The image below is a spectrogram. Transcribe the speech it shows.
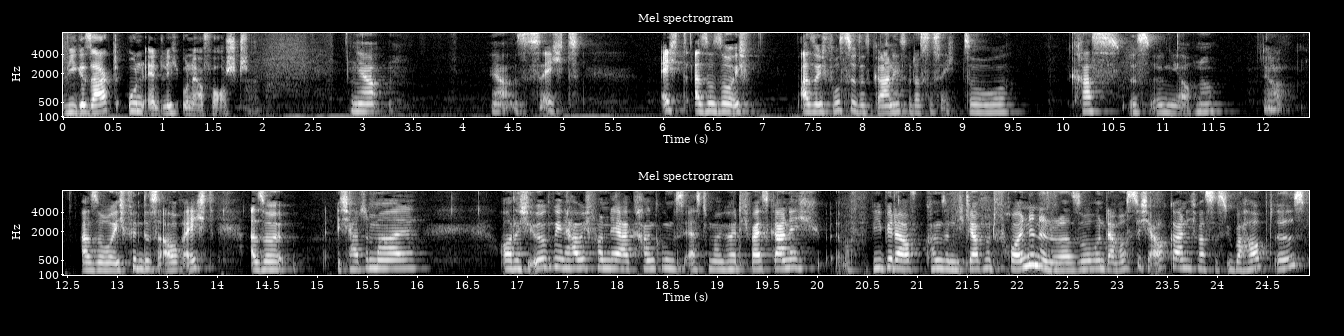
Wie gesagt, unendlich unerforscht. Ja. Ja, es ist echt, echt, also so, ich, also ich wusste das gar nicht so, dass es echt so krass ist irgendwie auch, ne? Ja. Also ich finde es auch echt, also ich hatte mal, oh, durch irgendwen habe ich von der Erkrankung das erste Mal gehört. Ich weiß gar nicht, wie wir darauf gekommen sind. Ich glaube mit Freundinnen oder so. Und da wusste ich auch gar nicht, was das überhaupt ist.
